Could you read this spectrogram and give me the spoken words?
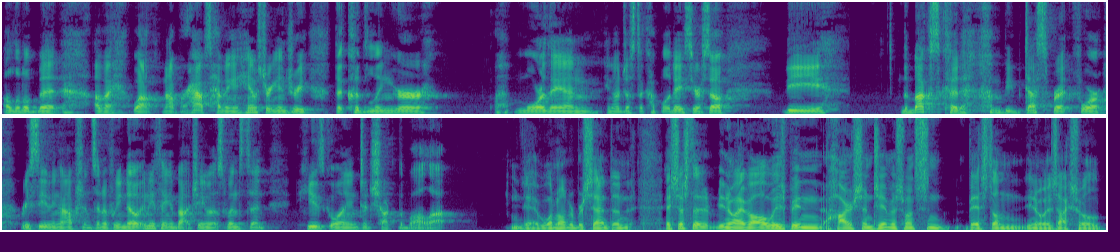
a little bit of a well, not perhaps having a hamstring injury that could linger more than you know just a couple of days here. So the the Bucs could be desperate for receiving options, and if we know anything about Jameis Winston, he's going to chuck the ball up. Yeah, one hundred percent, and it's just that you know I've always been harsh on Jameis Winston based on you know his actual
